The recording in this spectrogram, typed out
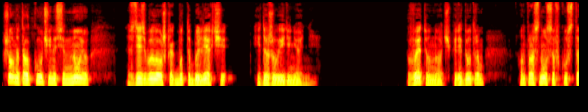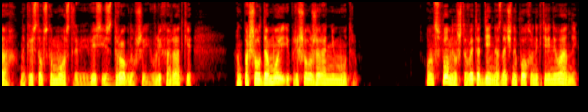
шел на толкучий, на сенную. Здесь было уж как будто бы легче и даже уединеннее. В эту ночь, перед утром, он проснулся в кустах на Крестовском острове, весь издрогнувший, в лихорадке. Он пошел домой и пришел уже ранним утром. Он вспомнил, что в этот день назначены похороны Екатерины Ивановны,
